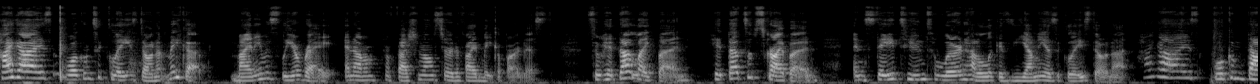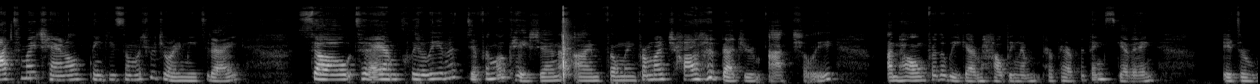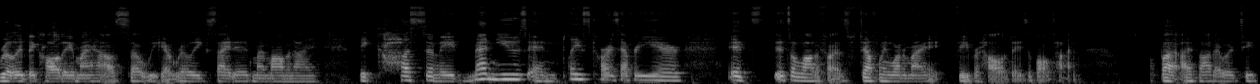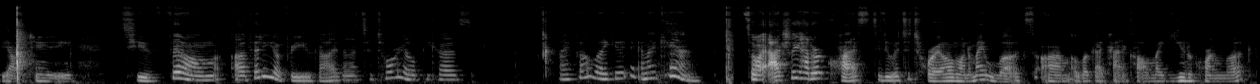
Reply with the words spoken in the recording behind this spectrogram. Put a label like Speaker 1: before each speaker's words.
Speaker 1: Hi guys, welcome to Glazed Donut Makeup. My name is Leah Ray and I'm a professional certified makeup artist. So hit that like button, hit that subscribe button, and stay tuned to learn how to look as yummy as a glazed donut. Hi guys, welcome back to my channel. Thank you so much for joining me today. So today I'm clearly in a different location. I'm filming from my childhood bedroom actually. I'm home for the weekend. I'm helping them prepare for Thanksgiving. It's a really big holiday in my house, so we get really excited. My mom and I custom made menus and place cards every year. It's, it's a lot of fun. It's definitely one of my favorite holidays of all time. But I thought I would take the opportunity to film a video for you guys and a tutorial because I felt like it and I can. So I actually had a request to do a tutorial on one of my looks, um, a look I kind of call my unicorn look.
